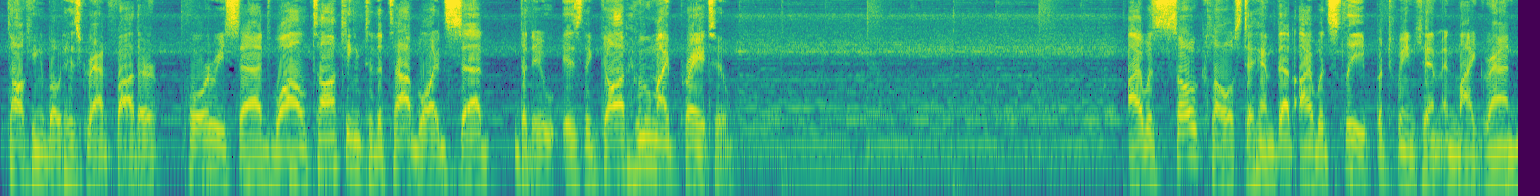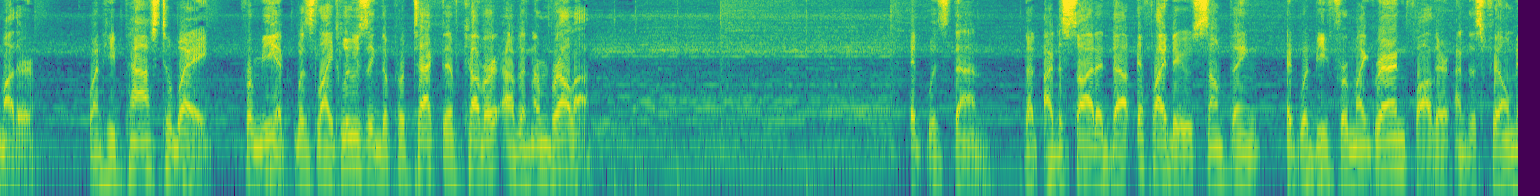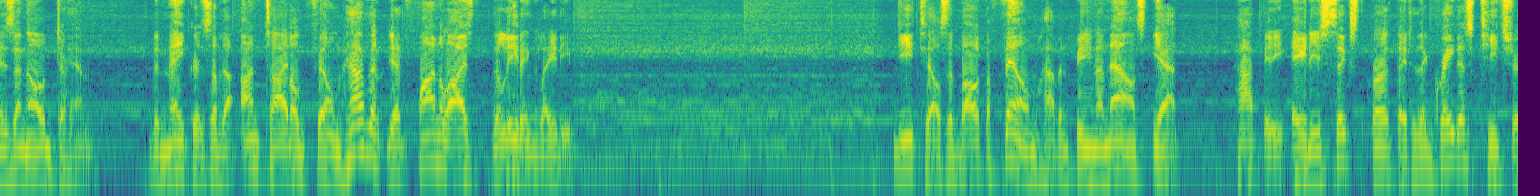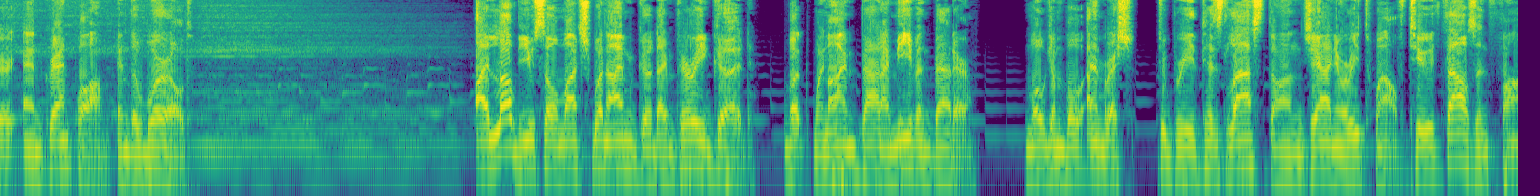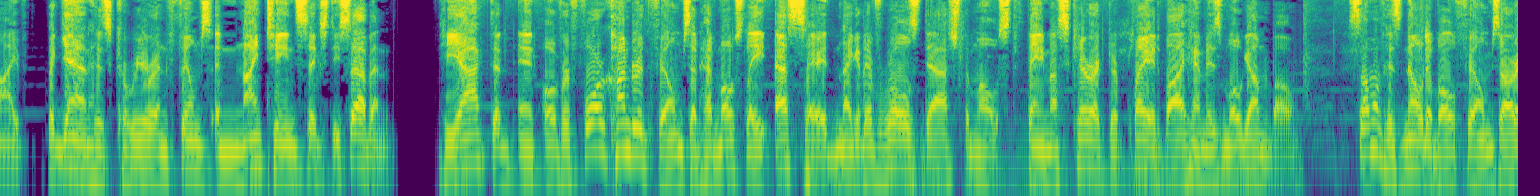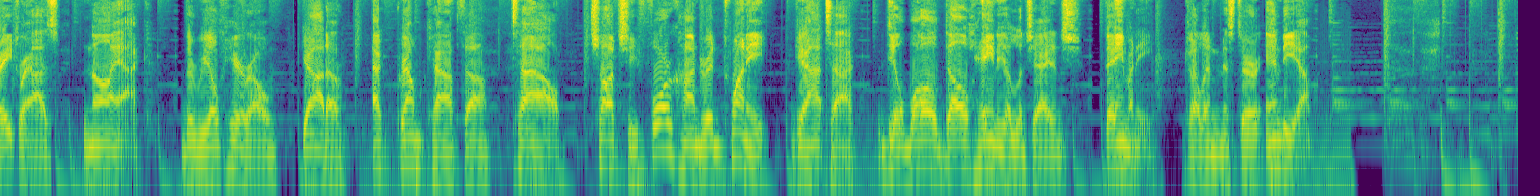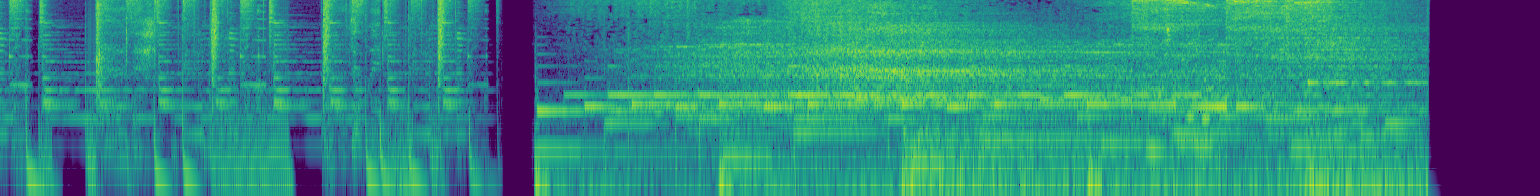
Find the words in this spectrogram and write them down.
Talking about his grandfather, Puri said while talking to the tabloid said, Dadu is the god whom I pray to. I was so close to him that I would sleep between him and my grandmother. When he passed away, for me it was like losing the protective cover of an umbrella. It was then, that I decided that if I do something, it would be for my grandfather and this film is an ode to him. The makers of the untitled film haven't yet finalized the leading lady. Details about the film haven't been announced yet. Happy 86th birthday to the greatest teacher and grandpa in the world. I love you so much when I'm good I'm very good. But when I'm bad I'm even better. Mogambo Amrish, to breathe his last on January 12, 2005, began his career in films in 1967. He acted in over 400 films and had mostly essayed negative roles. The most famous character played by him is Mogambo. Some of his notable films are Aitraaz, Nayak, The Real Hero, Gadar, Ek Prem Katha, Taal, Chachi 420, Ghatak, Dilwal Dulhania Lajanj, Damini, Galan Mr. India.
